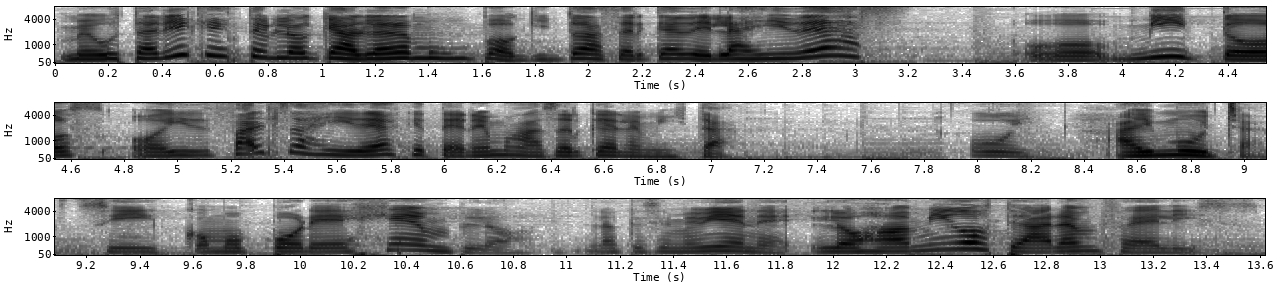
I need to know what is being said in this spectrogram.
me gustaría que en este bloque habláramos un poquito acerca de las ideas o mitos o falsas ideas que tenemos acerca de la amistad. Uy, Hay muchas. sí, como por ejemplo, lo que se me viene, los amigos te harán feliz.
